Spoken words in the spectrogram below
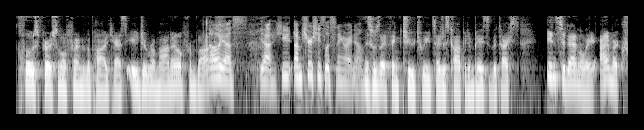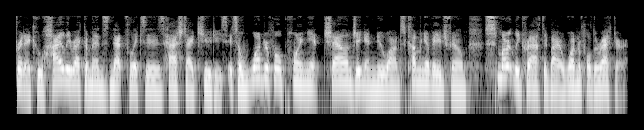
close personal friend of the podcast, Aja Romano from Vox. Oh yes, yeah. He, I'm sure she's listening right now. This was, I think, two tweets. I just copied and pasted the text. Incidentally, I'm a critic who highly recommends Netflix's hashtag cuties. It's a wonderful, poignant, challenging, and nuanced coming of age film, smartly crafted by a wonderful director.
